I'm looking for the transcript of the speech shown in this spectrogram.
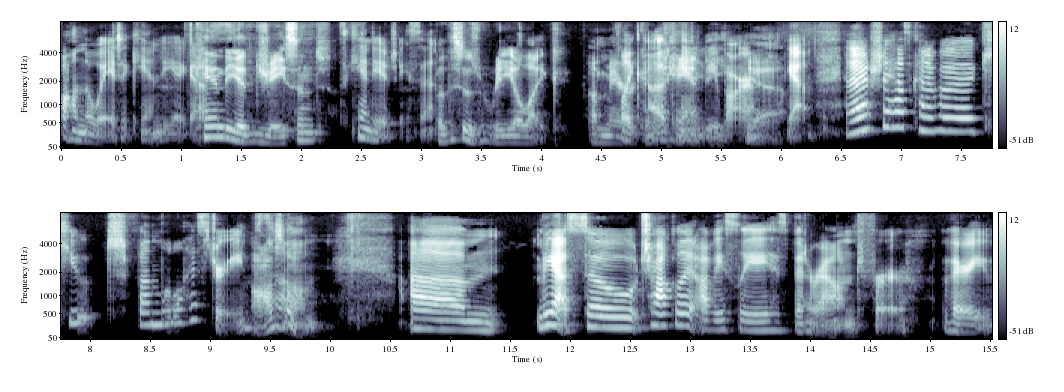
on the way to candy, I guess. candy adjacent, It's candy adjacent. but this is real like American like a candy, bar. Yeah. Yeah. And it actually has kind of a cute, fun little history. Awesome. So, um, but yeah, so chocolate obviously has been around for a very,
